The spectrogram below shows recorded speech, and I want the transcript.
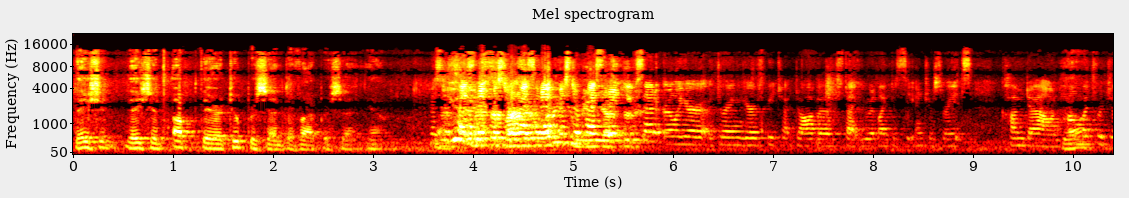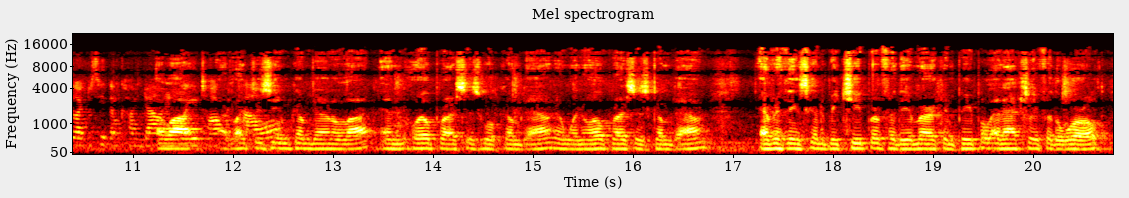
they should, they should up their 2% to 5%, yeah. Mr. You- President, Mr. Mr. President, President, what did Mr. you President, you said earlier during your speech at Davos that you would like to see interest rates come down. How Yeah. much would you like to see them come down? A lot. you talk I'd with like to see them come down a lot, and oil prices will come down. And when oil prices come down, everything's going to be cheaper for the American people and actually for the world,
